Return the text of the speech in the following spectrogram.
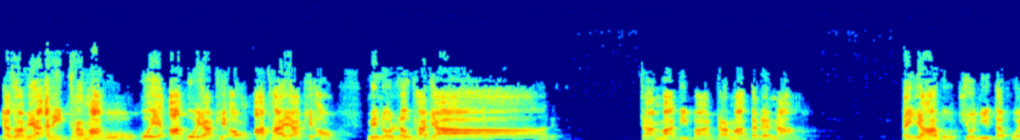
မြတ်စွာဘုရားအဲ့ဒီဓမ္မကိုကိုယ့်ရဲ့အာကိုရာဖြစ်အောင် အားထားရာဖြစ်အောင်မင်းတို့လှုပ်ထားကြတဲ့ဓမ္မတိပါဓမ္မတရဏတရားကိုကြုံကြီးတပွဲ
